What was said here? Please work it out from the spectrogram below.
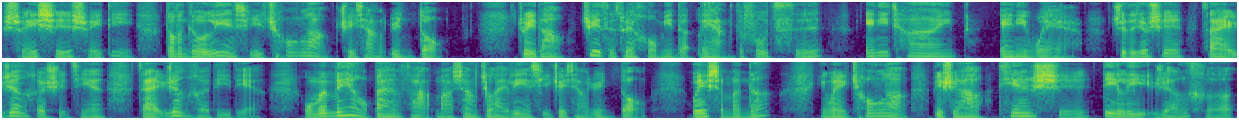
随时随地都能够练习冲浪这项运动。注意到句子最后面的两个副词：anytime, anywhere。指的就是在任何时间，在任何地点，我们没有办法马上就来练习这项运动。为什么呢？因为冲浪必须要天时地利人和。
